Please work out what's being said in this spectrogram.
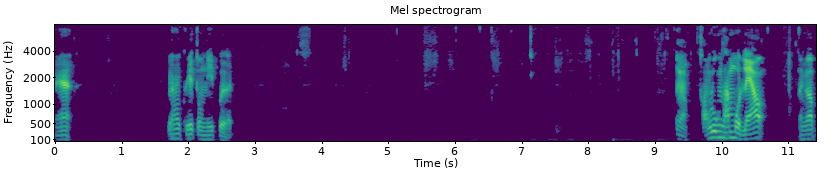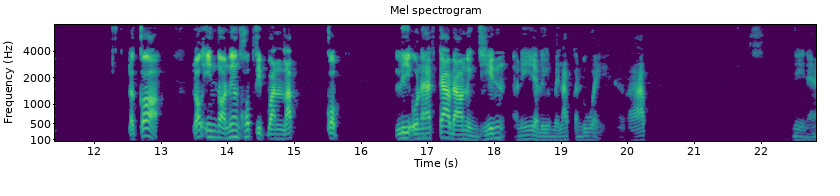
นะฮะเพื่อให้เควสตรงนี้เปิด อของลุงทำหมดแล้วนะครับ แล้วก็ล็อกอินต่อเนื่องครบสิบวันรับกบลีโอนาร์ดเก้าดาวหนึ่งชิ้น อันนี้อย่าลืมไปรับกันด้วยนะครับ นี่นะ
